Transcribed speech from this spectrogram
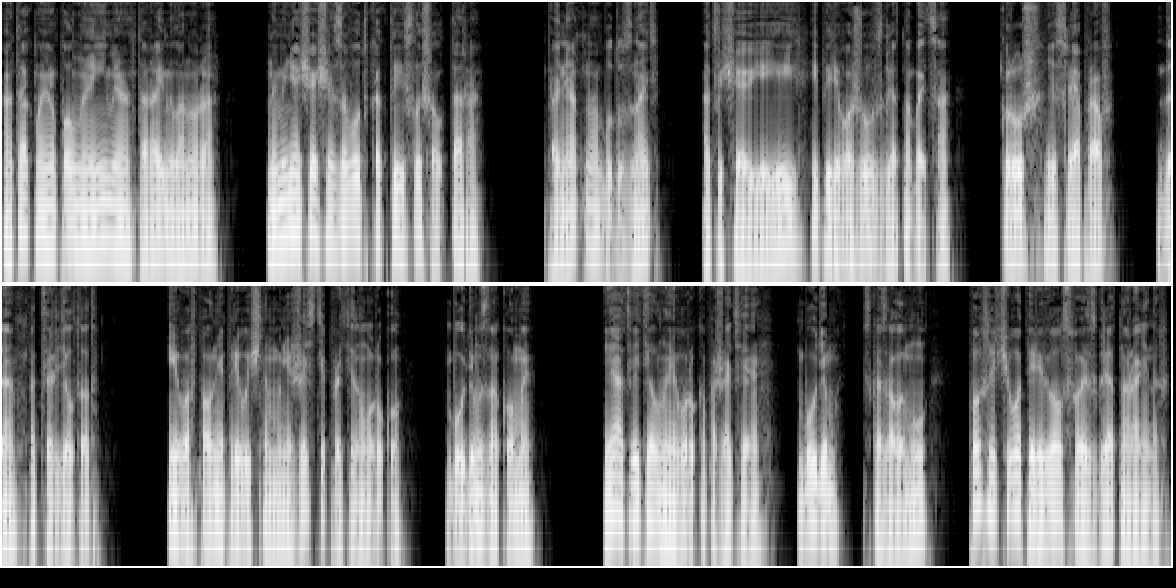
А так мое полное имя Тарай Миланора. Но меня чаще зовут, как ты и слышал, Тара». «Понятно, буду знать». Отвечаю я ей и перевожу взгляд на бойца. «Круш, если я прав». «Да», — подтвердил тот. И во вполне привычном мне жесте протянул руку. «Будем знакомы». Я ответил на его рукопожатие. «Будем», — сказал ему, после чего перевел свой взгляд на раненых.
